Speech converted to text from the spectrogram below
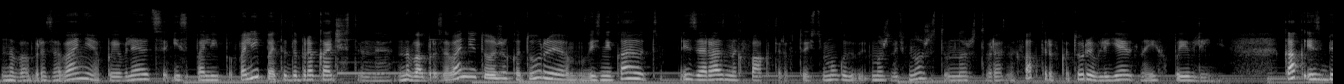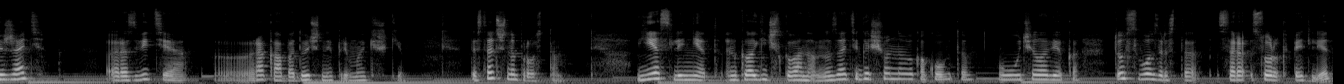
новообразования появляются из полипа. Полипы — это доброкачественные новообразования тоже, которые возникают из-за разных факторов. То есть могут, может быть множество-множество разных факторов, которые влияют на их появление. Как избежать развития э, рака ободочной прямой кишки? Достаточно просто. Если нет онкологического анамнеза отягощенного какого-то у человека, то с возраста 45 лет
